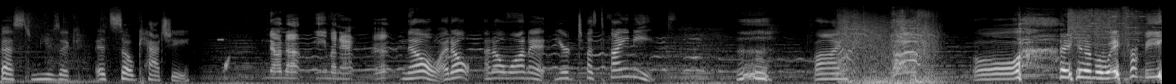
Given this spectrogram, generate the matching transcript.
Best music. It's so catchy. No, no, even it. uh, No, I don't. I don't want it. You're t- tiny. Ugh, fine. Oh, I hit him away from me.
